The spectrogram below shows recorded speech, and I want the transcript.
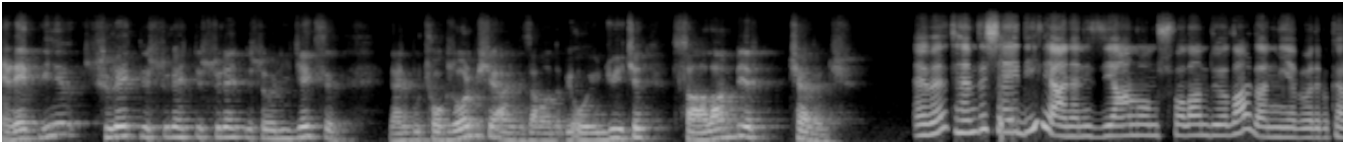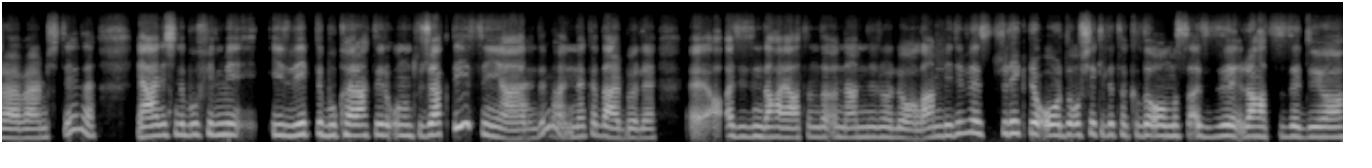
repliği sürekli sürekli sürekli söyleyeceksin. Yani bu çok zor bir şey aynı zamanda bir oyuncu için sağlam bir challenge. Evet hem de şey değil yani hani ziyan olmuş falan diyorlar da niye böyle bir karar vermiş diye de. Yani şimdi bu filmi izleyip de bu karakteri unutacak değilsin yani değil mi? Hani ne kadar böyle e, Aziz'in de hayatında önemli rolü olan biri ve sürekli orada o şekilde takılı olması Aziz'i rahatsız ediyor.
